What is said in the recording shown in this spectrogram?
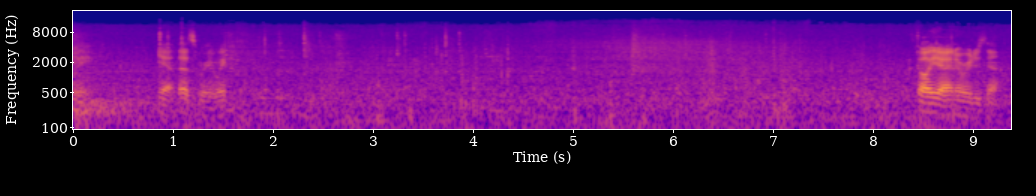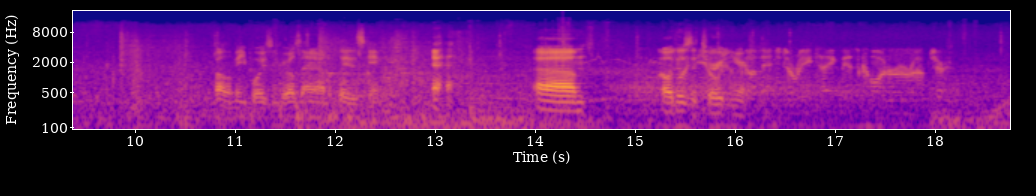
Wait. Yeah, that's where anyway. Oh yeah, I know where it is now. Follow me, boys and girls. I know how to play this game. um, oh, there's a turret here. Got itch to retake this corner of Rapture. There's also a UN This vent happened machine in right here.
